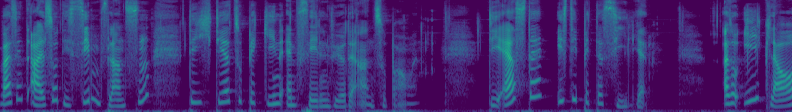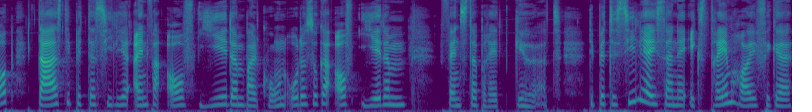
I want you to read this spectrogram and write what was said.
Was sind also die sieben Pflanzen, die ich dir zu Beginn empfehlen würde anzubauen? Die erste ist die Petersilie. Also ich glaube, dass die Petersilie einfach auf jedem Balkon oder sogar auf jedem Fensterbrett gehört. Die Petersilie ist eine extrem häufige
